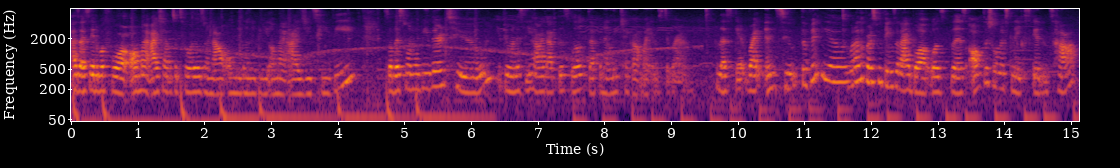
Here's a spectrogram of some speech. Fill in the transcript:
As I stated before, all my eyeshadow tutorials are now only going to be on my IGTV. So this one will be there too. If you want to see how I got this look, definitely check out my Instagram let's get right into the video one of the first few things that i bought was this off the shoulder snakeskin top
